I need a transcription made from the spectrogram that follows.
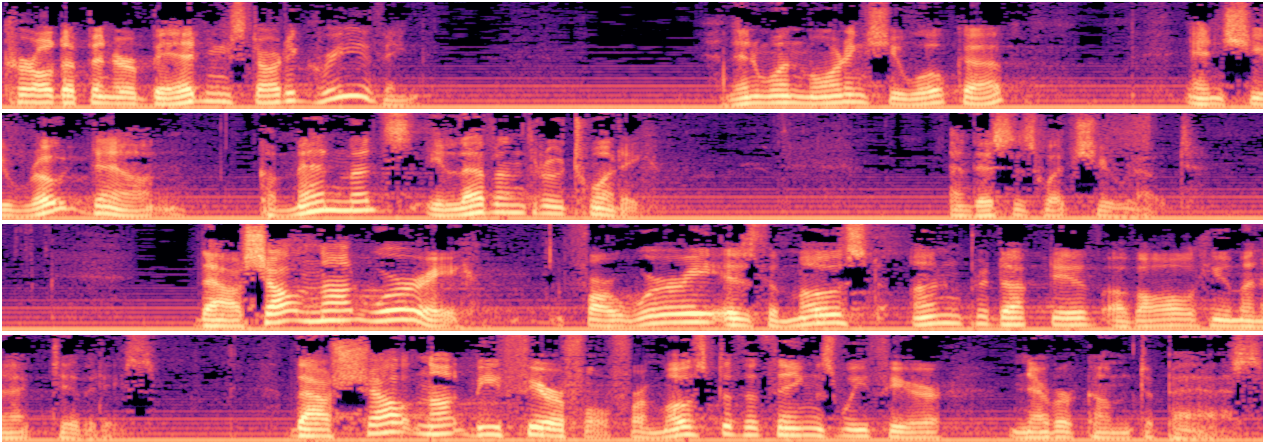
curled up in her bed and started grieving. And then one morning she woke up and she wrote down Commandments 11 through 20. And this is what she wrote Thou shalt not worry, for worry is the most unproductive of all human activities. Thou shalt not be fearful, for most of the things we fear never come to pass.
